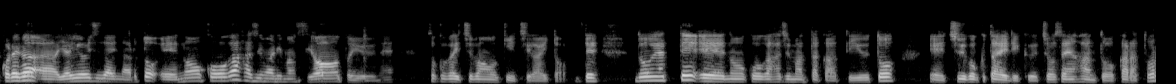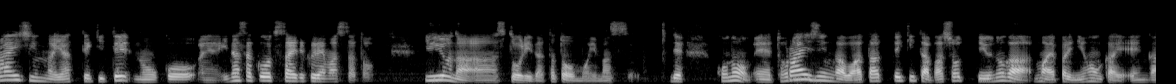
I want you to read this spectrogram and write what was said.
これが弥生時代になると、え、農耕が始まりますよというね、そこが一番大きい違いと。で、どうやって、え、農耕が始まったかっていうと、え、中国大陸、朝鮮半島から渡来人がやってきて農耕、え、稲作を伝えてくれましたというようなストーリーだったと思います。で、この、えー、渡来人が渡ってきた場所っていうのが、まあ、やっぱり日本海沿岸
